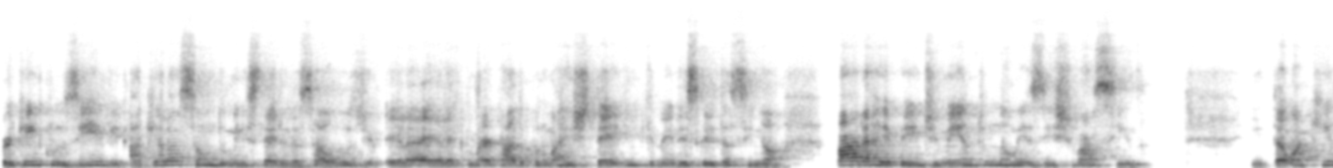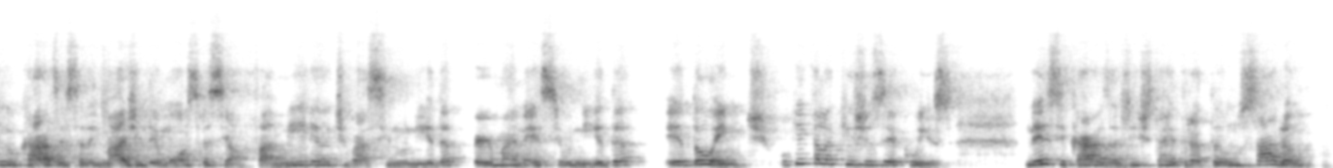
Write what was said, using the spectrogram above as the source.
Porque, inclusive, aquela ação do Ministério da Saúde, ela, ela é marcada por uma hashtag que vem descrita assim, ó, para arrependimento não existe vacina. Então, aqui no caso, essa imagem demonstra assim, ó, família antivacina unida permanece unida e doente. O que, que ela quis dizer com isso? Nesse caso, a gente está retratando sarampo,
